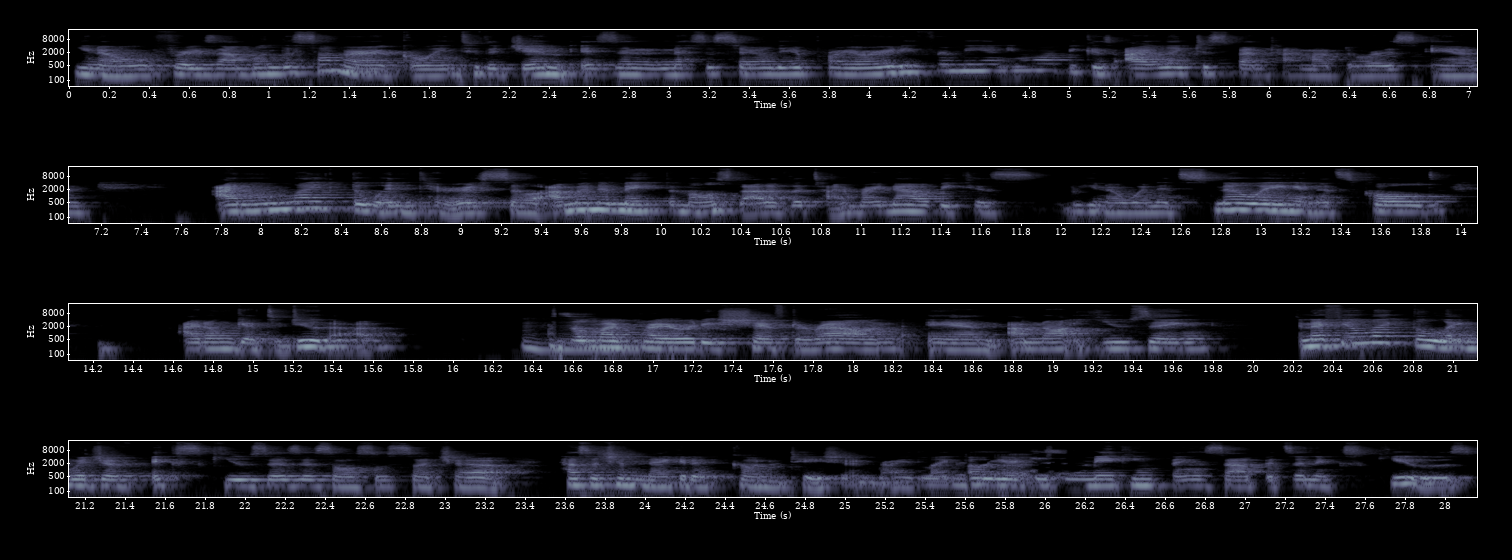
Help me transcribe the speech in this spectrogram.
you know, for example, in the summer, going to the gym isn't necessarily a priority for me anymore because I like to spend time outdoors and I don't like the winter. So I'm going to make the most out of the time right now because, you know, when it's snowing and it's cold, I don't get to do that. Mm-hmm. So my priorities shift around and I'm not using, and I feel like the language of excuses is also such a, has such a negative connotation, right? Like, oh, you're just making things up. It's an excuse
